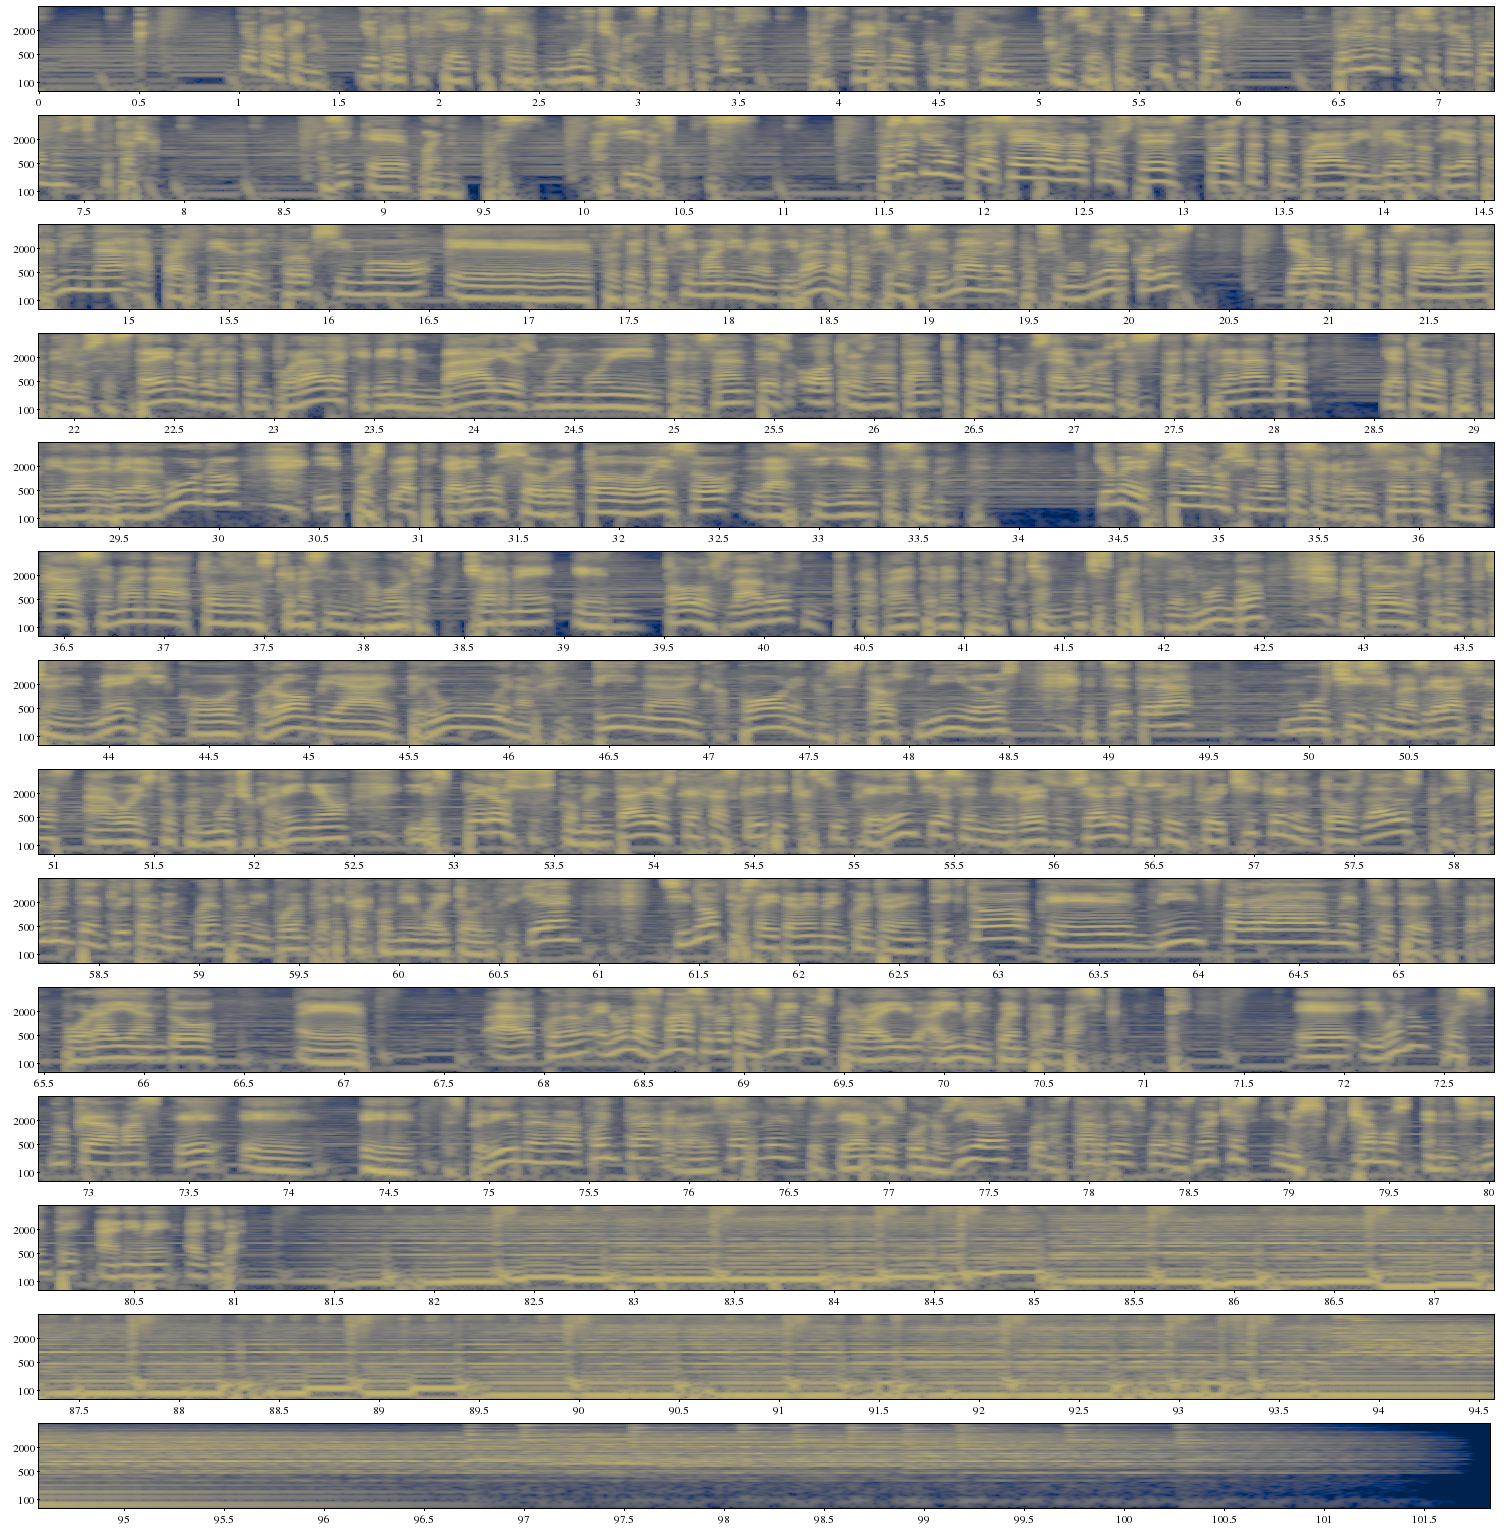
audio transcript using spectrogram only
Yo creo que no. Yo creo que aquí hay que ser mucho más críticos, pues verlo como con, con ciertas pincitas. Pero eso no quiere decir que no podamos disfrutarlo. Así que bueno, pues así las cosas. Pues ha sido un placer hablar con ustedes toda esta temporada de invierno que ya termina a partir del próximo, eh, pues del próximo anime al diván, la próxima semana, el próximo miércoles. Ya vamos a empezar a hablar de los estrenos de la temporada, que vienen varios muy muy interesantes, otros no tanto, pero como sé algunos ya se están estrenando, ya tuve oportunidad de ver alguno y pues platicaremos sobre todo eso la siguiente semana. Yo me despido no sin antes agradecerles como cada semana a todos los que me hacen el favor de escucharme en todos lados, porque aparentemente me escuchan en muchas partes del mundo, a todos los que me escuchan en México, en Colombia, en Perú, en Argentina, en Japón, en los Estados Unidos, etcétera. Muchísimas gracias, hago esto con mucho cariño y espero sus comentarios, quejas, críticas, sugerencias en mis redes sociales. Yo soy Fruit Chicken en todos lados, principalmente en Twitter me encuentran y pueden platicar conmigo ahí todo lo que quieran. Si no, pues ahí también me encuentran en TikTok, en Instagram, etcétera, etcétera. Por ahí ando eh, en unas más, en otras menos, pero ahí, ahí me encuentran básicamente. Eh, y bueno, pues no queda más que eh, eh, despedirme de nueva cuenta, agradecerles, desearles buenos días, buenas tardes, buenas noches y nos escuchamos en el siguiente anime al diván.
